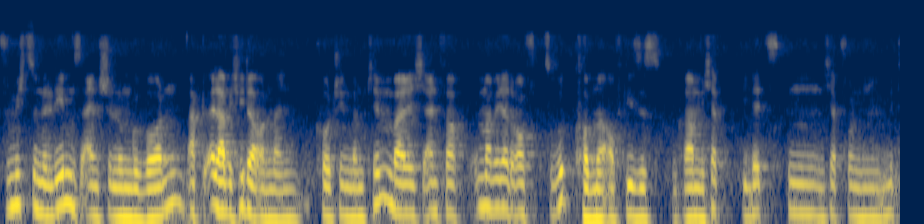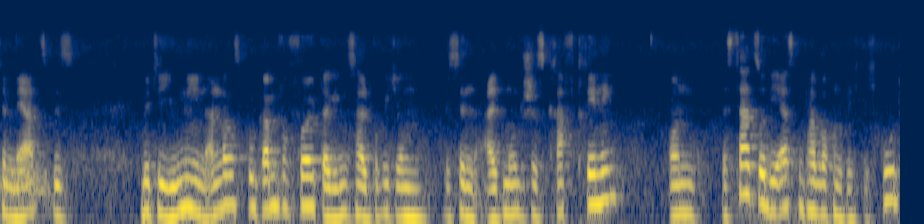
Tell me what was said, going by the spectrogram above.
für mich so eine Lebenseinstellung geworden. Aktuell habe ich wieder Online-Coaching beim Tim, weil ich einfach immer wieder darauf zurückkomme, auf dieses Programm. Ich habe die letzten, ich habe von Mitte März bis Mitte Juni ein anderes Programm verfolgt. Da ging es halt wirklich um ein bisschen altmodisches Krafttraining. Und es tat so die ersten paar Wochen richtig gut,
